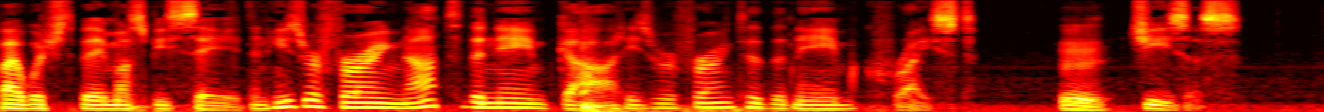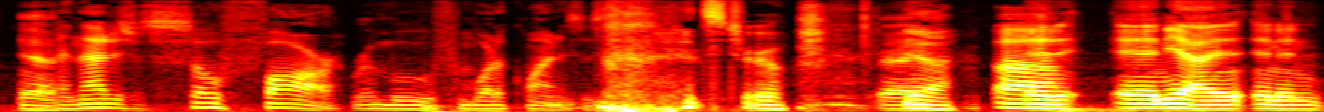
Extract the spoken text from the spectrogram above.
by which they must be saved," and he's referring not to the name God, he's referring to the name Christ, Hmm. Jesus, Yeah, and that is just so far removed from what Aquinas is doing. It's true. right. Yeah. Um, and and yeah, and, and in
